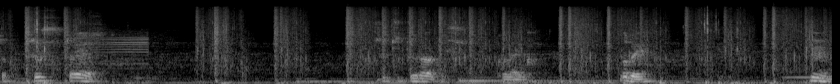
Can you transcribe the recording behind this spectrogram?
Co, cóż to jest? Co ty tu robisz, kolego? Buduję. Hmm.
